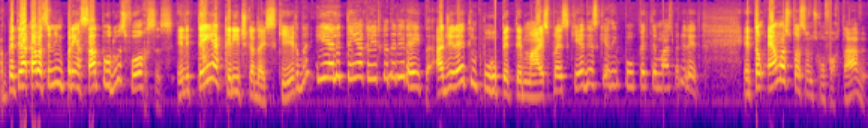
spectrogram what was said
o PT acaba sendo imprensado por duas forças. Ele tem a crítica da esquerda e ele tem a crítica da direita. A direita empurra o PT mais para a esquerda e a esquerda empurra o PT mais para a direita. Então é uma situação desconfortável.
